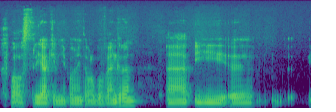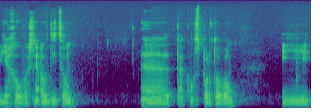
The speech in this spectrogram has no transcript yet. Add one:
chyba Austriakiem, nie pamiętam, albo Węgrem e, i e, jechał właśnie audicą e, taką sportową i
